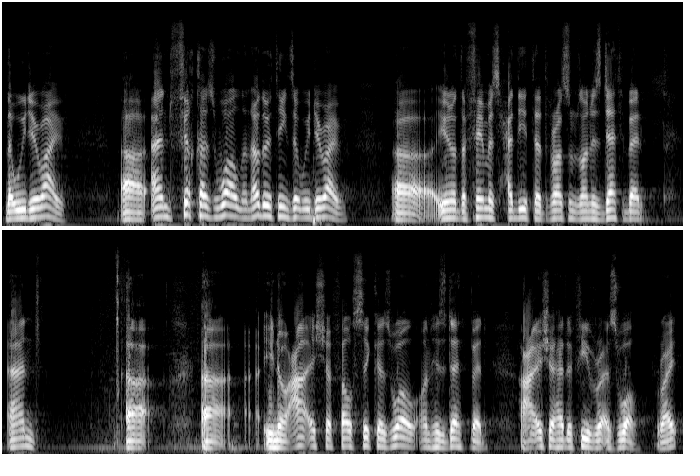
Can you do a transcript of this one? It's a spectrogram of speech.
that we derive. Uh, and fiqh as well, and other things that we derive. Uh, you know, the famous hadith that the Prophet was on his deathbed, and uh, uh, you know, Aisha fell sick as well on his deathbed. Aisha had a fever as well, right?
